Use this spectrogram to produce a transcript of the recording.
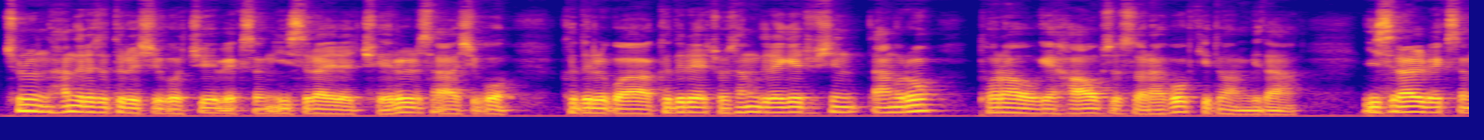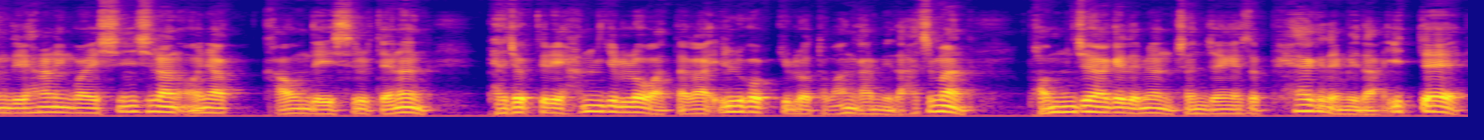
주는 하늘에서 들으시고 주의 백성 이스라엘의 죄를 사하시고 그들과 그들의 조상들에게 주신 땅으로 돌아오게 하옵소서라고 기도합니다. 이스라엘 백성들이 하나님과의 신실한 언약 가운데 있을 때는 대적들이 한 길로 왔다가 일곱 길로 도망갑니다. 하지만 범죄하게 되면 전쟁에서 패하게 됩니다. 이때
